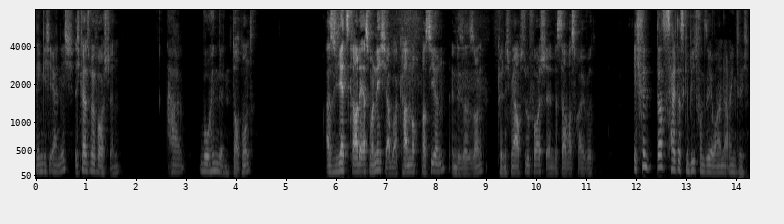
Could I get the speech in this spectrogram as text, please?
denke ich eher nicht. Ich kann es mir vorstellen. Ah, wohin denn? Dortmund. Also jetzt gerade erstmal nicht, aber kann noch passieren in dieser Saison. Könnte ich mir absolut vorstellen, dass da was frei wird. Ich finde, das ist halt das Gebiet von Seoane eigentlich.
